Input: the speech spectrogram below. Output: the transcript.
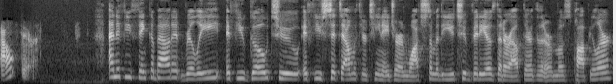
out there. And if you think about it, really, if you go to, if you sit down with your teenager and watch some of the YouTube videos that are out there that are most popular,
